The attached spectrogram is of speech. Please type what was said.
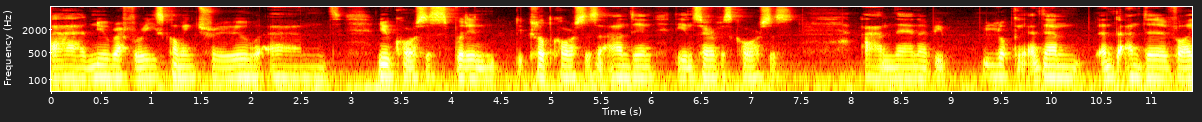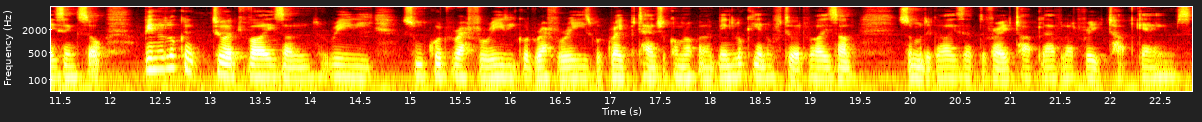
uh, new referees coming through and new courses within the club courses and in the in-service courses. And then I'd be looking and then and, and the advising. So been looking to advise on really some good referee, really good referees with great potential coming up and I've been lucky enough to advise on some of the guys at the very top level at very top games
